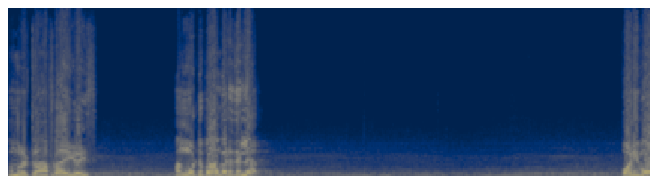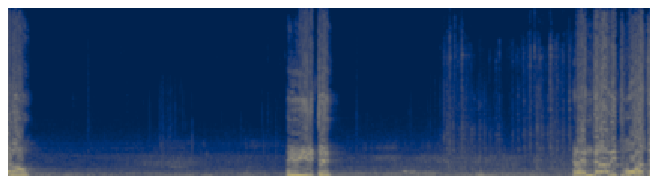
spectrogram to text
നമ്മൾ ട്രാപ്ഡായി ഗൈസ് അങ്ങോട്ട് പോകാൻ പറ്റത്തില്ല. പണി പോളൂ അയ്യോ ഇരുട്ട്. എടാ എന്തിനാ നീ പോവാത്ത?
